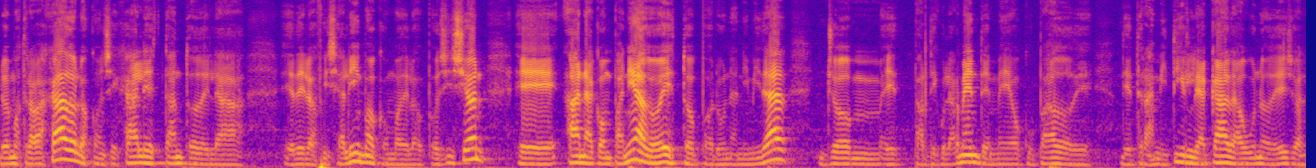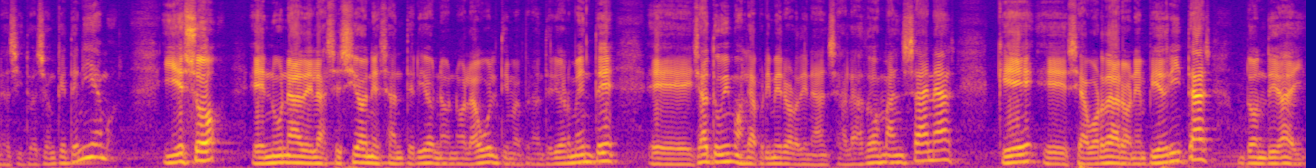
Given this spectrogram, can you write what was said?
Lo hemos trabajado, los concejales, tanto de la, eh, del oficialismo como de la oposición, eh, han acompañado esto por unanimidad. Yo mm, eh, particularmente me he ocupado de, de transmitirle a cada uno de ellos la situación que teníamos. Y eso en una de las sesiones anteriores, no, no la última, pero anteriormente, eh, ya tuvimos la primera ordenanza, las dos manzanas que eh, se abordaron en Piedritas, donde hay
